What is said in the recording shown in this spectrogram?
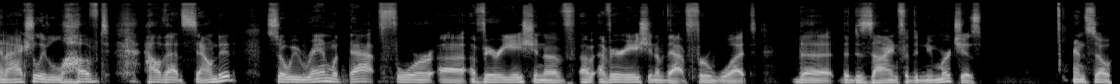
and I actually loved how that sounded. So we ran with that for uh, a variation of a, a, variation of that for what the the design for the new merch is. And so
